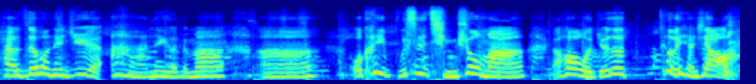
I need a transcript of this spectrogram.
还有最后那句啊，那个什么，嗯，我可以不是禽兽吗？然后我觉得特别想笑。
